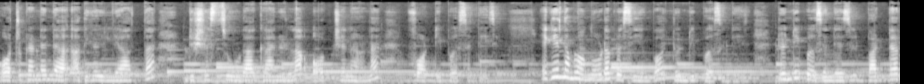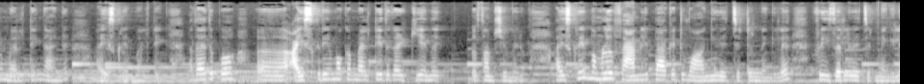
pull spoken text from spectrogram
വാട്ടർ കണ്ടന്റ് അധികം ഇല്ലാത്ത ഡിഷസ് ചൂടാക്കാനുള്ള ഓപ്ഷനാണ് ഫോർട്ടി പെർസെന്റേജ് എഗെയിൻ നമ്മൾ ഒന്നുകൂടെ പ്രസ് ചെയ്യുമ്പോൾ ട്വന്റി പെർസെന്റേജ് ട്വന്റി പെർസെന്റേജിൽ butter melting and ice cream melting അതായത് ഇപ്പോൾ ഐസ്ക്രീമൊക്കെ മെൽറ്റ് ചെയ്ത് കഴിക്കുകയെന്ന് സംശയം വരും. ഐസ്ക്രീം നമ്മൾ ഫാമിലി പാക്കറ്റ് വാങ്ങി വെച്ചിട്ടുണ്ടെങ്കിൽ ഫ്രീസറിൽ വെച്ചിട്ടുണ്ടെങ്കിൽ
